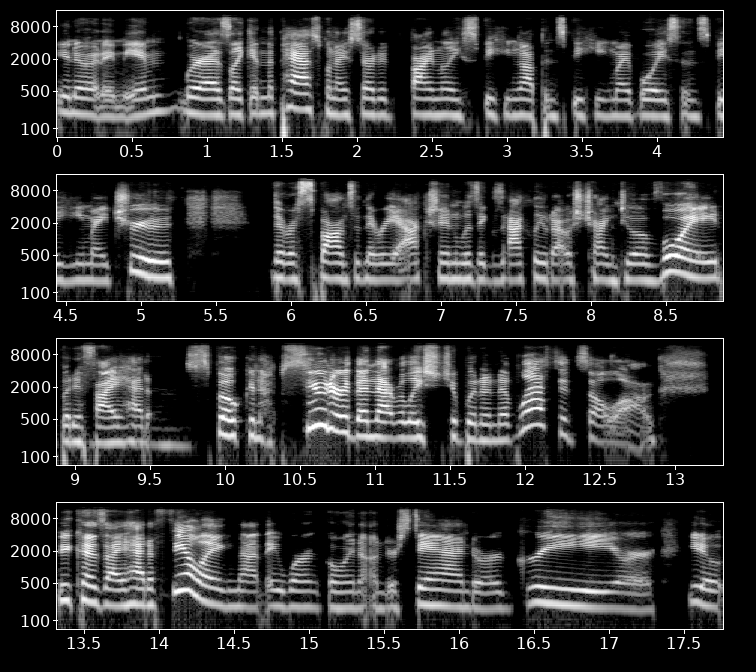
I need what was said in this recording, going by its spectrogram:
you know what I mean? Whereas, like in the past, when I started finally speaking up and speaking my voice and speaking my truth, the response and the reaction was exactly what I was trying to avoid. But if I had mm. spoken up sooner, then that relationship wouldn't have lasted so long because I had a feeling that they weren't going to understand or agree or, you know,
